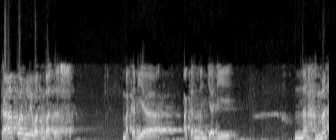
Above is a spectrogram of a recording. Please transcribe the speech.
Kapan lewat batas? Maka dia akan menjadi nahmah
